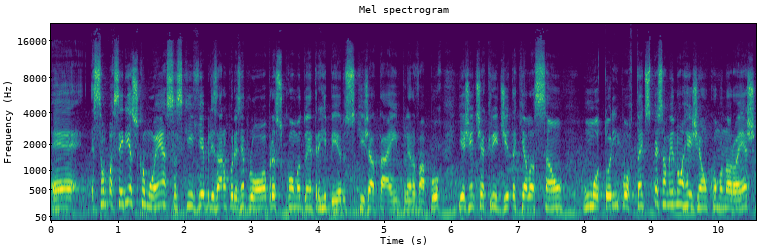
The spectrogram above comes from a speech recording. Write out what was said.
É, são parcerias como essas que viabilizaram, por exemplo, obras como a do Entre Ribeiros, que já está em pleno vapor, e a gente acredita que elas são um motor importante, especialmente numa região como o Noroeste,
